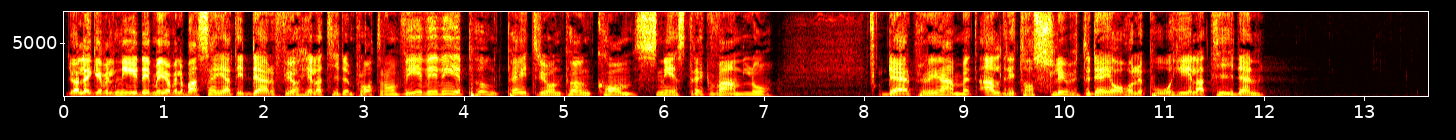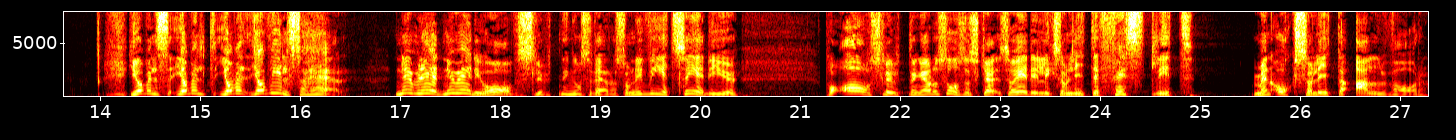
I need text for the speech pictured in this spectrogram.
jag lägger väl ner det, men jag vill bara säga att det är därför jag hela tiden pratar om www.patreon.com vanlo. Där programmet aldrig tar slut, där jag håller på hela tiden. Jag vill, jag vill, jag vill, jag vill så här. Nu är, nu är det ju avslutning och sådär. Och som ni vet så är det ju på avslutningar och så, så, ska, så är det liksom lite festligt, men också lite allvar.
